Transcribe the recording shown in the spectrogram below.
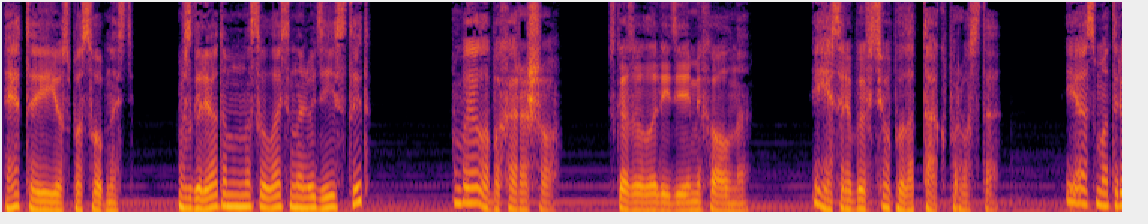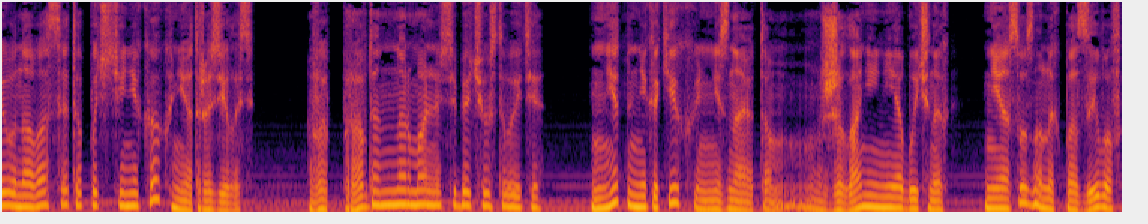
Это ее способность? Взглядом насылать на людей стыд?» «Было бы хорошо», – сказала Лидия Михайловна. «Если бы все было так просто. Я смотрю, на вас это почти никак не отразилось. Вы правда нормально себя чувствуете? Нет никаких, не знаю, там, желаний необычных, неосознанных позывов,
